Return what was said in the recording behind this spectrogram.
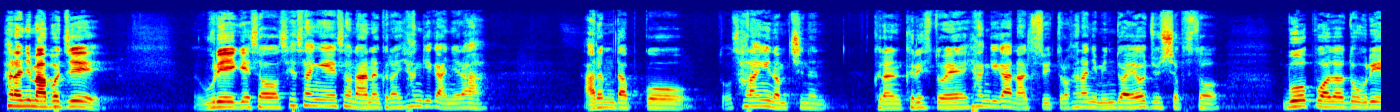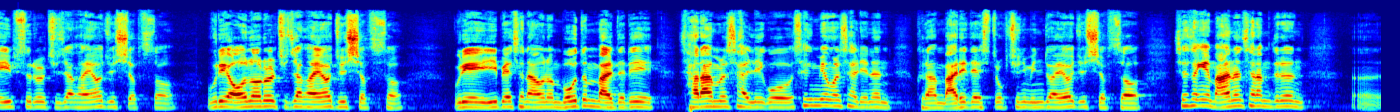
하나님 아버지, 우리에게서 세상에서 나는 그런 향기가 아니라 아름답고 또 사랑이 넘치는 그런 그리스도의 향기가 날 수 있도록 하나님 인도하여 주시옵소서. 무엇보다도 우리의 입술을 주장하여 주시옵소서. 우리의 언어를 주장하여 주시옵소서. 우리의 입에서 나오는 모든 말들이 사람을 살리고 생명을 살리는 그러한 말이 될 수 있도록 주님 인도하여 주시옵소서. 세상에 많은 사람들은 어,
